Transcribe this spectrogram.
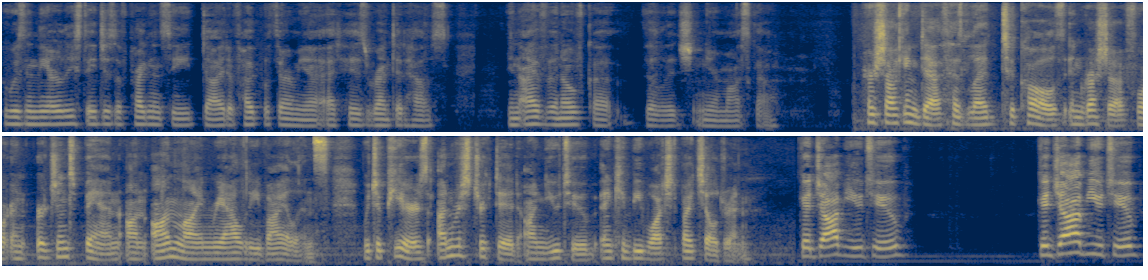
who was in the early stages of pregnancy, died of hypothermia at his rented house in Ivanovka village near Moscow. Her shocking death has led to calls in Russia for an urgent ban on online reality violence, which appears unrestricted on YouTube and can be watched by children. Good job, YouTube. Good job, YouTube.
